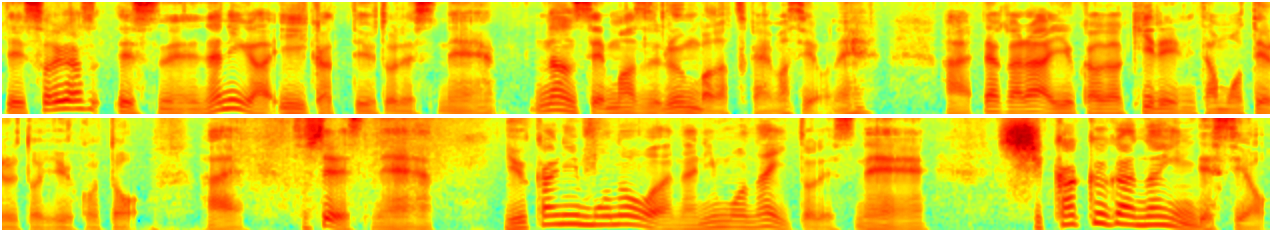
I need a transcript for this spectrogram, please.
でそれがですね何がいいかっていうとですねなんせまずルンバが使えますよね、はい、だから床がきれいに保てるということ、はい、そしてですね床に物は何もないとですね視覚がないんですよ。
